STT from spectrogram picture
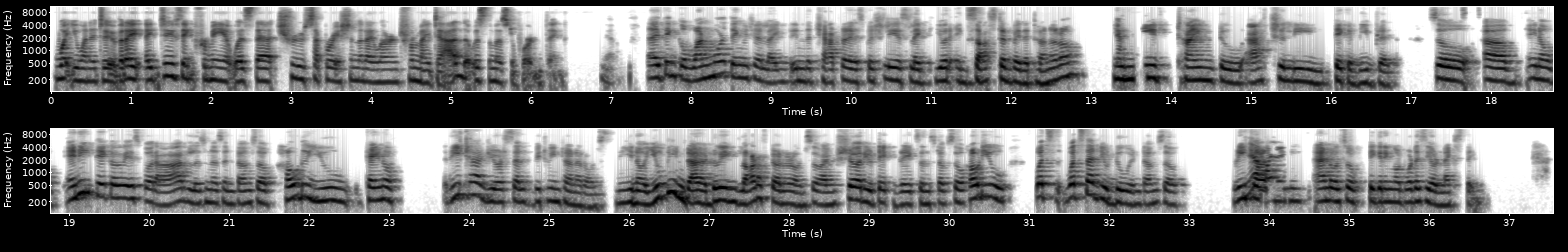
what you want to do. But I, I do think for me, it was that true separation that I learned from my dad that was the most important thing. Yeah. I think one more thing which I liked in the chapter, especially, is like you're exhausted by the turnaround. You need time to actually take a deep breath. So, uh, you know, any takeaways for our listeners in terms of how do you kind of recharge yourself between turnarounds? You know, you've been uh, doing a lot of turnarounds, so I'm sure you take breaks and stuff. So, how do you? What's what's that you do in terms of recharging yeah, and also figuring out what is your next thing?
